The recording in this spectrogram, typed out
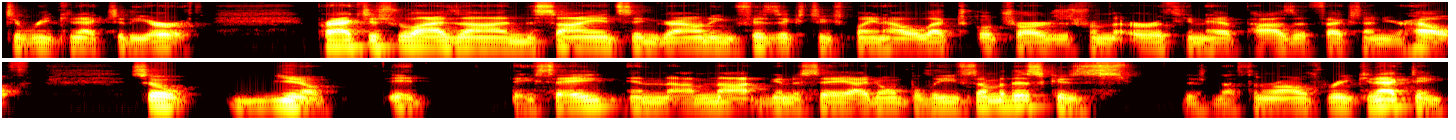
to reconnect to the earth. Practice relies on the science and grounding physics to explain how electrical charges from the earth can have positive effects on your health. So, you know, it they say, and I'm not going to say I don't believe some of this because there's nothing wrong with reconnecting.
